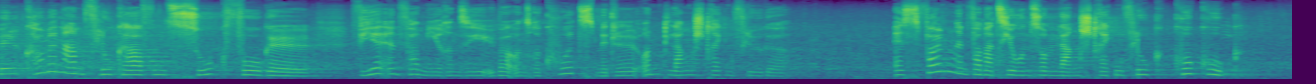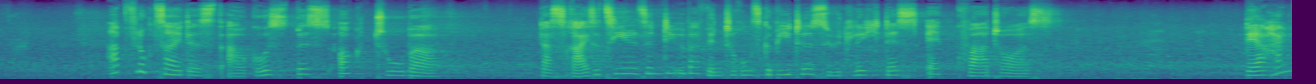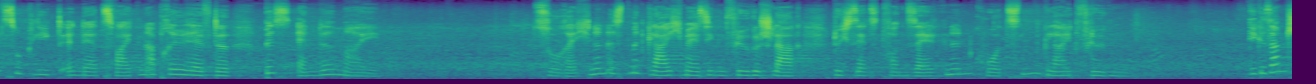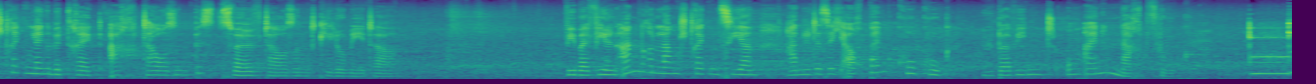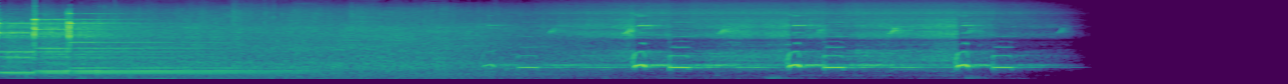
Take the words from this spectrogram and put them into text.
Willkommen am Flughafen Zugvogel. Wir informieren Sie über unsere Kurz-, Mittel- und Langstreckenflüge. Es folgen Informationen zum Langstreckenflug Kuckuck. Abflugzeit ist August bis Oktober. Das Reiseziel sind die Überwinterungsgebiete südlich des Äquators. Der Heimzug liegt in der zweiten Aprilhälfte bis Ende Mai. Zu rechnen ist mit gleichmäßigem Flügelschlag, durchsetzt von seltenen kurzen Gleitflügen. Die Gesamtstreckenlänge beträgt 8000 bis 12.000 Kilometer. Wie bei vielen anderen Langstreckenziehern handelt es sich auch beim Kuckuck überwiegend um einen Nachtflug.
